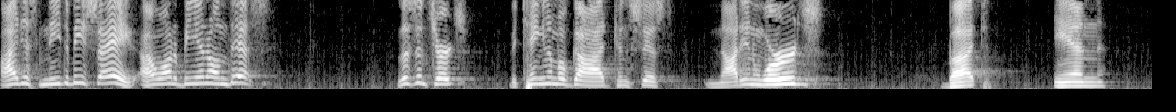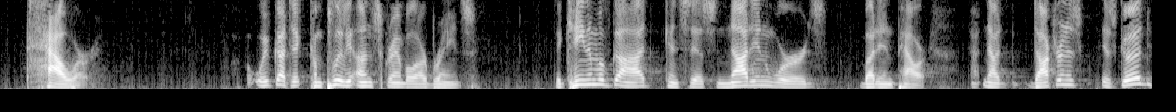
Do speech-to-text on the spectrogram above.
I just need to be saved. I want to be in on this. Listen, church, the kingdom of God consists not in words, but in power we've got to completely unscramble our brains. The kingdom of God consists not in words, but in power. Now, doctrine is, is good,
